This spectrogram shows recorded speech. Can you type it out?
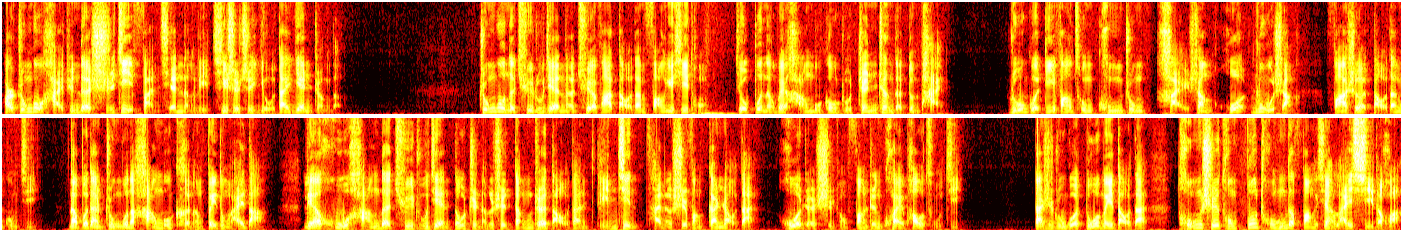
而中共海军的实际反潜能力其实是有待验证的。中共的驱逐舰呢，缺乏导弹防御系统，就不能为航母构筑真正的盾牌。如果敌方从空中、海上或陆上发射导弹攻击，那不但中共的航母可能被动挨打，连护航的驱逐舰都只能是等着导弹临近才能释放干扰弹，或者使用方阵快炮阻击。但是如果多枚导弹同时从不同的方向来袭的话，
